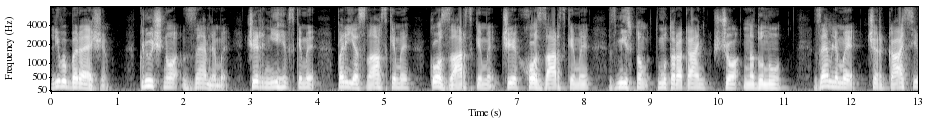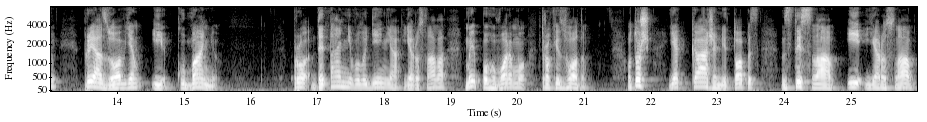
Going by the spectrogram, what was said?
лівобережжям, включно з землями Чернігівськими, Переяславськими, Козарськими чи Хозарськими з містом Тмутаракань, що на Дону, землями Черкасів, Приазов'ям і Кубанню. Про детальні володіння Ярослава ми поговоримо трохи згодом. Отож, як каже літопис, Мстислав і Ярослав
